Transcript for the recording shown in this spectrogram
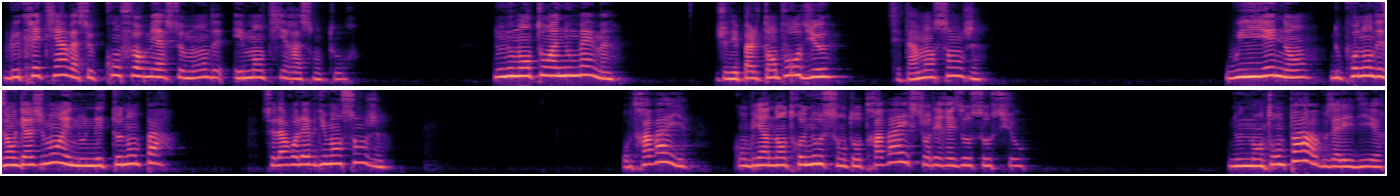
le chrétien va se conformer à ce monde et mentir à son tour. Nous nous mentons à nous-mêmes. Je n'ai pas le temps pour Dieu. C'est un mensonge. Oui et non, nous prenons des engagements et nous ne les tenons pas. Cela relève du mensonge. Au travail, combien d'entre nous sont au travail sur les réseaux sociaux? Nous ne mentons pas, vous allez dire,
